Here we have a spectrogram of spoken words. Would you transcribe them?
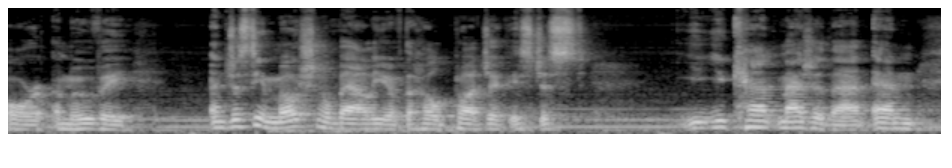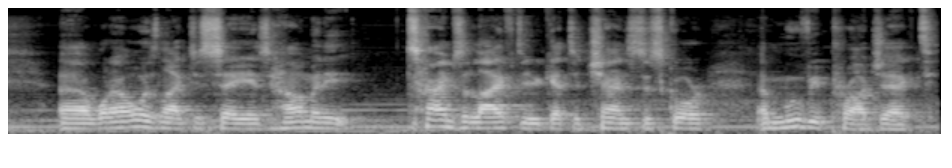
or a movie. And just the emotional value of the whole project is just you, you can't measure that. And uh, what I always like to say is how many times in life do you get the chance to score a movie project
